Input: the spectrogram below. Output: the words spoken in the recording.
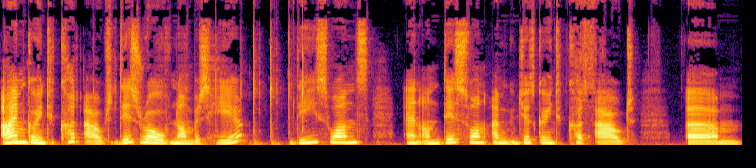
I'm going to cut out this row of numbers here, these ones, and on this one, I'm just going to cut out um,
